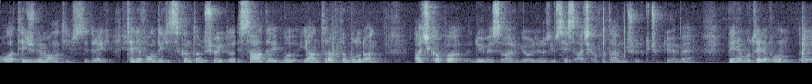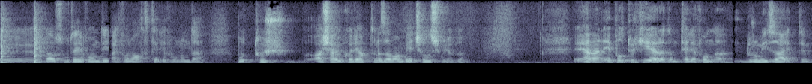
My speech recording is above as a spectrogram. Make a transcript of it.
Ola tecrübemi anlatayım size direkt. Telefondaki sıkıntım şuydu. Sağda bu yan tarafta bulunan aç kapa düğmesi var gördüğünüz gibi ses aç kapatan şu küçük düğme. Benim bu telefon, e, daha doğrusu bu telefon değil iPhone 6 telefonumda bu tuş aşağı yukarı yaptığınız zaman bile çalışmıyordu. E, Hemen Apple Türkiye'yi aradım telefonla. Durumu izah ettim.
